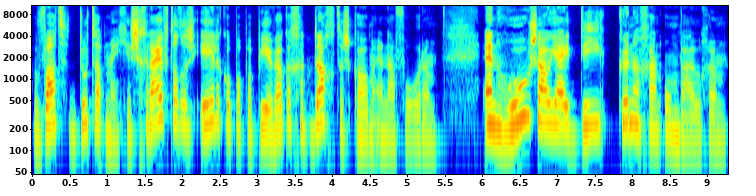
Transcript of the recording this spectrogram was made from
Wat doet dat met je? Schrijf dat eens eerlijk op op papier. Welke gedachten komen er naar voren? En hoe zou jij die kunnen gaan ombuigen?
